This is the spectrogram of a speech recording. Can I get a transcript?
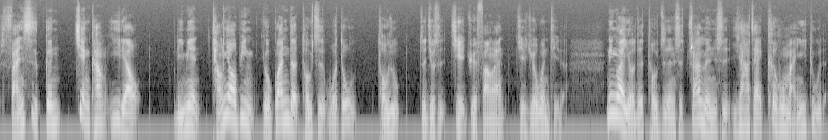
凡是跟健康医疗里面糖尿病有关的投资，我都投入，这就是解决方案、解决问题的。另外，有的投资人是专门是压在客户满意度的，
